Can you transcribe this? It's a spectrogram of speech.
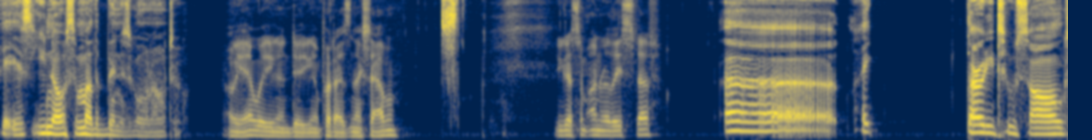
Yeah, it's, you know, some other business going on too. Oh yeah, what are you gonna do? You gonna put out his next album? You got some unreleased stuff? Uh, like 32 songs.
